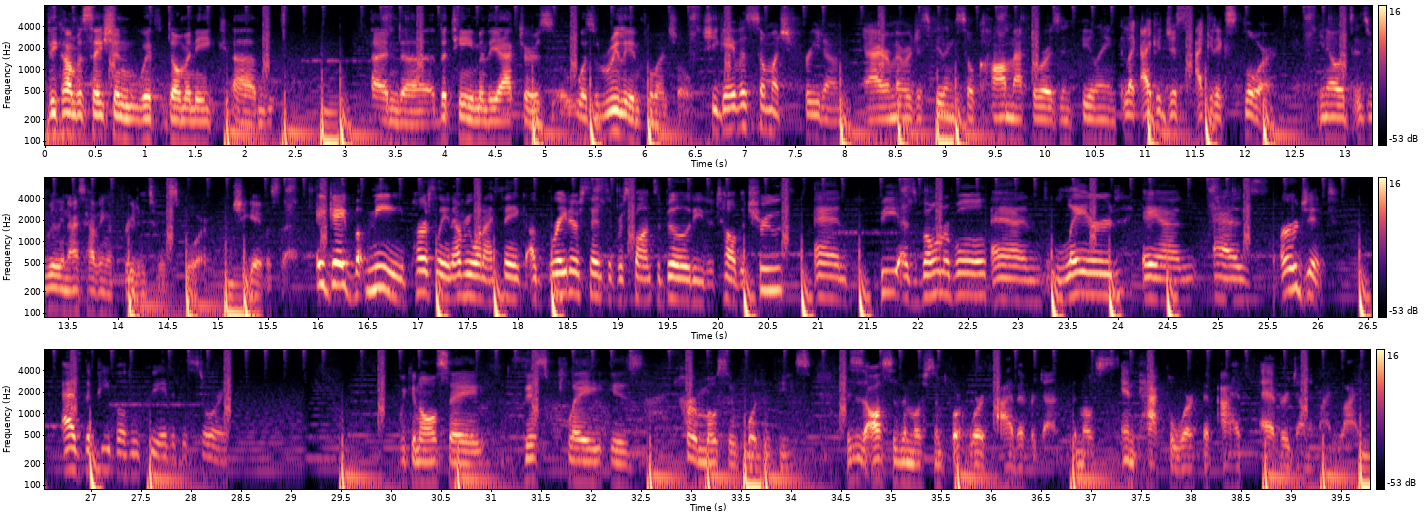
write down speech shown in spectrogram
The conversation with Dominique um, and uh, the team and the actors was really influential. She gave us so much freedom, and I remember just feeling so calm afterwards and feeling like I could just I could explore. You know, it's, it's really nice having a freedom to explore. She gave us that. It gave me personally and everyone I think a greater sense of responsibility to tell the truth and be as vulnerable and layered and as urgent as the people who created the story. We can all say this play is her most important piece. This is also the most important work I've ever done, the most impactful work that I have ever done in my life.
